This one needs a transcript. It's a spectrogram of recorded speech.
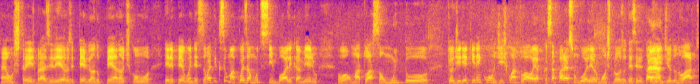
né, uns três brasileiros e pegando pênalti como ele pegou em decisão, vai ter que ser uma coisa muito simbólica mesmo, uma atuação muito que eu diria que nem condiz com a atual época. Se aparece um goleiro monstruoso desse, ele está é. vendido no ato.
